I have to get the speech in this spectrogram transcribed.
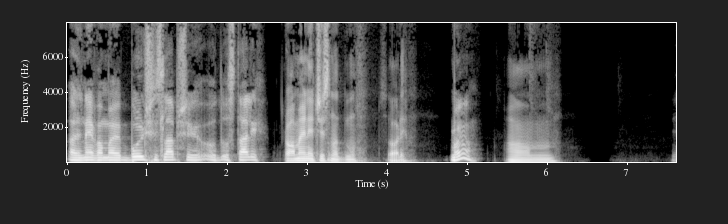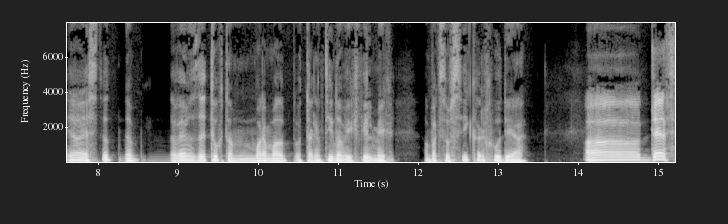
ali ne, vam je boljši, slabši od ostalih? O, meni je čisto na dnu, sorry. No, Um, Ja, jaz tudi ne, ne vem, zdaj tu tam moram malo o Tarantinovih filmih, ampak so vsi kar hudi. Ja. uh, Death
